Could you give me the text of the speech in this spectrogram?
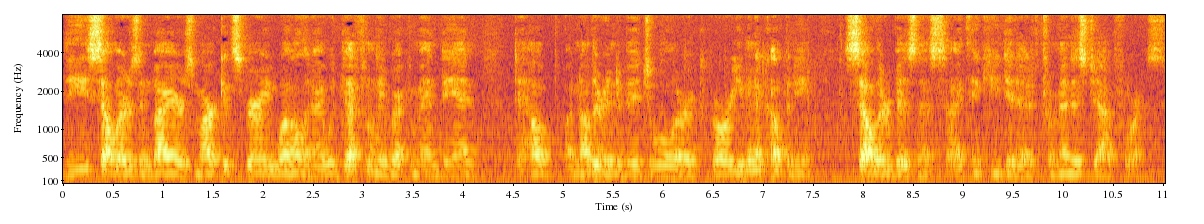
the sellers and buyers markets very well, and I would definitely recommend Dan to help another individual or, or even a company sell their business. I think he did a tremendous job for us.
